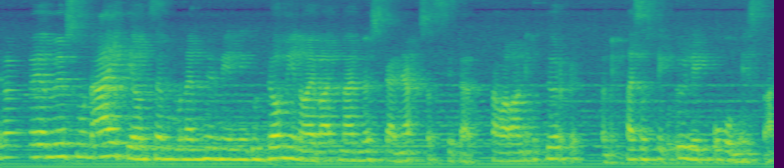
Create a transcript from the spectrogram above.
Joo, Ja myös mun äiti on semmoinen hyvin niin kuin dominoiva, että mä en myöskään jaksa sitä tavallaan niin tyrkyttämistä tai sellaista niin ylipuhumista.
